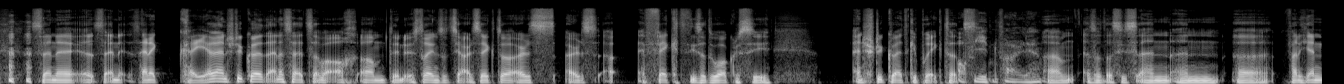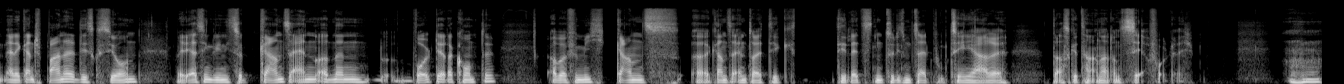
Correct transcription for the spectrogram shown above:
seine, seine, seine Karriere ein Stück weit einerseits, aber auch ähm, den österreichischen Sozialsektor als, als äh, Effekt dieser Duocracy ein Stück weit geprägt hat. Auf jeden Fall, ja. Ähm, also das ist ein, ein äh, fand ich ein, eine ganz spannende Diskussion, weil er es irgendwie nicht so ganz einordnen wollte oder konnte, aber für mich ganz, äh, ganz eindeutig die letzten zu diesem Zeitpunkt zehn Jahre das getan hat und sehr erfolgreich. Mhm.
